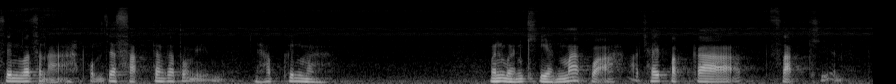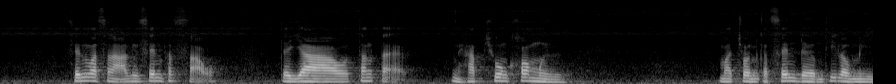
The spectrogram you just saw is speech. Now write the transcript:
เส้นวัสนาผมจะสักตั้งแต่ตรงนี้นะครับขึ้นมา มันเหมือนเขียนมากกว่า ใช้ปากกาสักเขียน เส้นวาสนาหรือเส้นพระเสาร์จะยาวตั้งแต่นะครับช่วงข้อมือ มาชนกับเส้นเดิมที่เรามี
